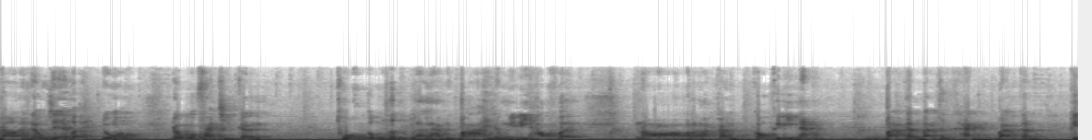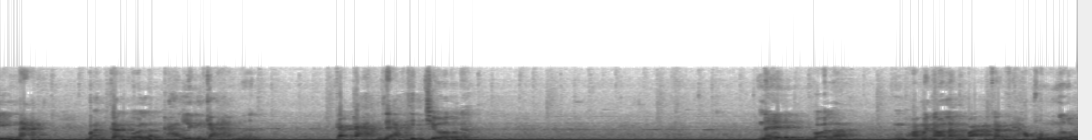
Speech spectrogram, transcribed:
đời đâu dễ vậy, đúng không? Đâu có phải chỉ cần thuộc công thức là làm được bài giống như đi học vậy nó là cần có kỹ năng. Bạn cần bạn thực hành, bạn cần kỹ năng, bạn cần, gọi là, cả linh cảm nữa, cả cảm giác thị trường nữa. Nên, gọi là Hoàng mới nói là bạn cần phải học đúng người.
